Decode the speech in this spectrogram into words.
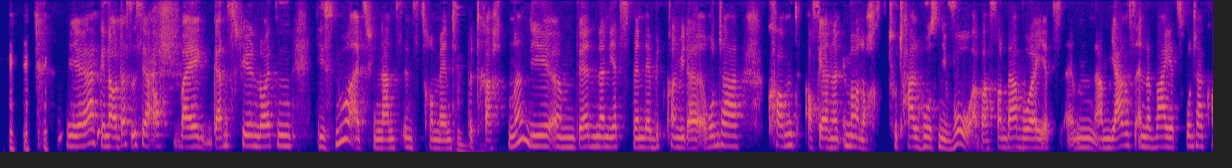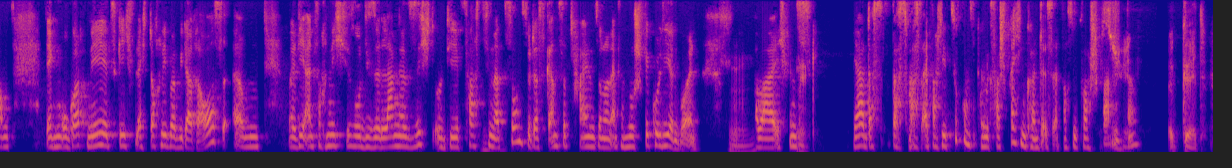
Ja, genau. Das ist ja auch bei ganz vielen Leuten, die es nur als Finanzinstrument mhm. betrachten. Ne? Die ähm, werden dann jetzt, wenn der Bitcoin wieder runterkommt, auf ja dann immer noch total hohes Niveau. Aber von da, wo er jetzt ähm, am Jahresende war, jetzt runterkommt, denken, oh Gott, nee, jetzt gehe ich vielleicht doch lieber wieder raus, ähm, weil die einfach nicht so diese lange Sicht und die Faszination für das Ganze teilen, sondern einfach nur spekulieren wollen. Mhm. Aber ich finde es, okay. ja, das, das, was einfach die Zukunft damit versprechen könnte, ist einfach super spannend. Ne? Gut.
